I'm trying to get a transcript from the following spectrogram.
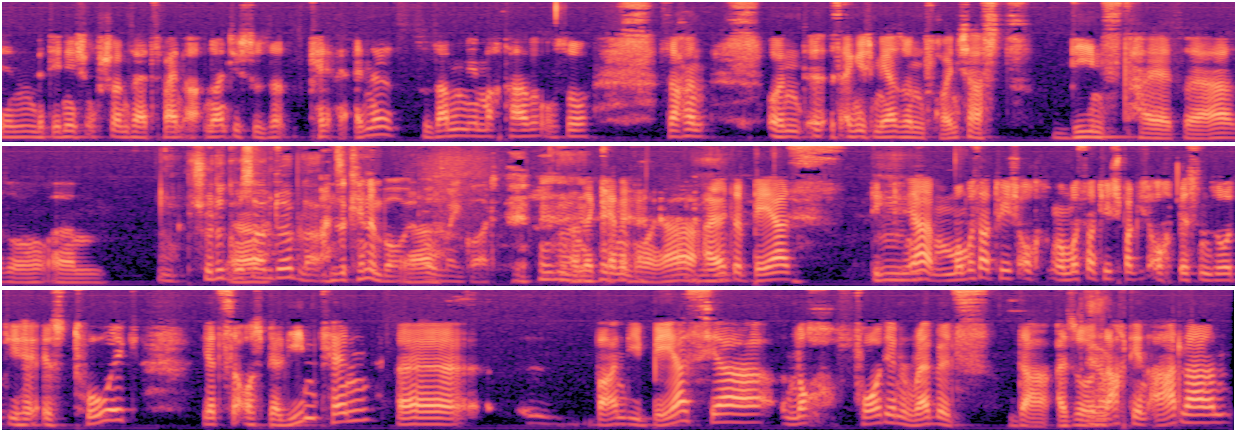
den, mit denen ich auch schon seit 92 zu Ende zusammen gemacht habe, auch so Sachen. Und äh, ist eigentlich mehr so ein Freundschaftsdienst halt, ja, so, ähm, Schöne Grüße ja. an Döbler. An the Cannonball, ja. oh mein Gott. An the Cannonball, ja. Alte Bears, die, mhm. ja, man muss natürlich auch, man muss natürlich wirklich auch ein bisschen so die Historik jetzt aus Berlin kennen. Äh, waren die Bears ja noch vor den Rebels da. Also ja. nach den Adlern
